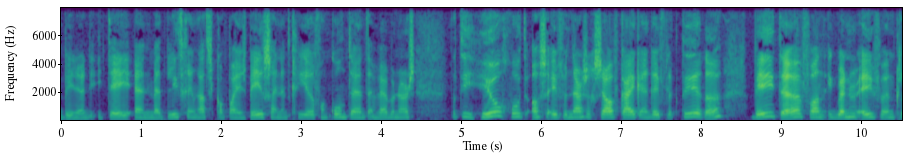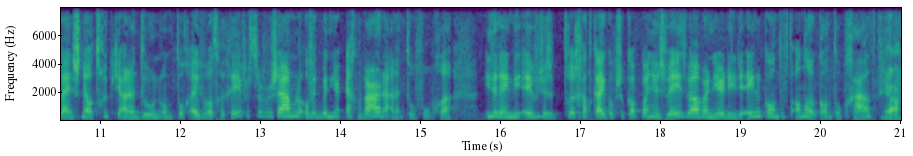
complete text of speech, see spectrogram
binnen de IT en met lead generatiecampagnes bezig zijn en het creëren van content en webinars, dat die heel goed als ze even naar zichzelf kijken en reflecteren, weten van ik ben nu even een klein snel trucje aan het doen om toch even wat gegevens te verzamelen of ik ben hier echt waarde aan het toevoegen. Iedereen die eventjes terug gaat kijken op zijn campagnes weet wel wanneer die de ene kant of de andere kant op gaat. Ja.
